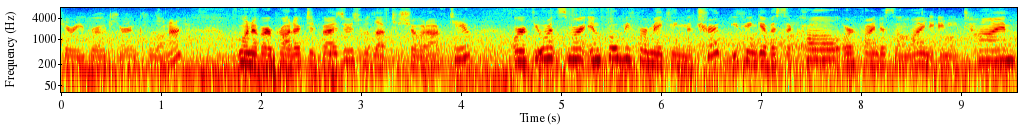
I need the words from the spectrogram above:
Cary Road here in Kelowna one of our product advisors would love to show it off to you. Or if you want some more info before making the trip, you can give us a call or find us online anytime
